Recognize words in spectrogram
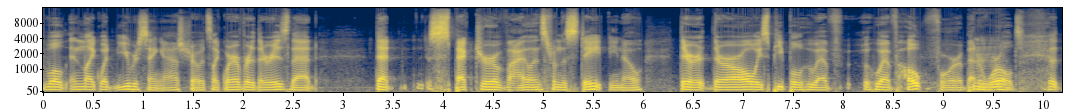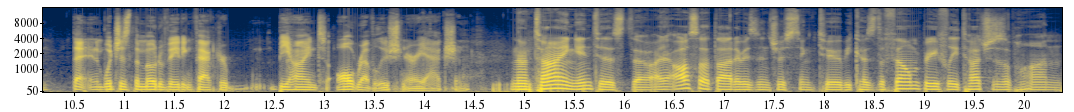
well, and like what you were saying, Astro, it's like wherever there is that that specter of violence from the state, you know, there there are always people who have who have hope for a better Mhm. world. That, that and which is the motivating factor behind all revolutionary action. Now, tying into this, though, I also thought it was interesting too because the film briefly touches upon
